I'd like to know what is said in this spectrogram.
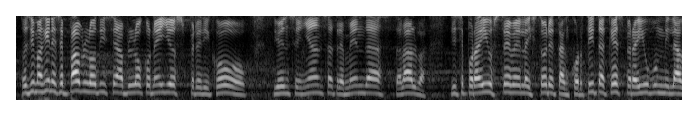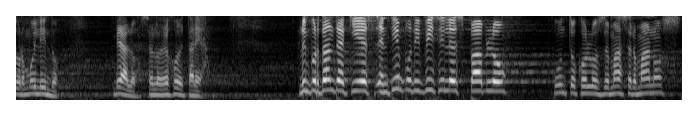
Entonces imagínense, Pablo dice, habló con ellos, predicó, dio enseñanza tremenda hasta el alba. Dice, por ahí usted ve la historia tan cortita que es, pero ahí hubo un milagro muy lindo. Véalo, se lo dejo de tarea. Lo importante aquí es, en tiempos difíciles, Pablo, junto con los demás hermanos,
